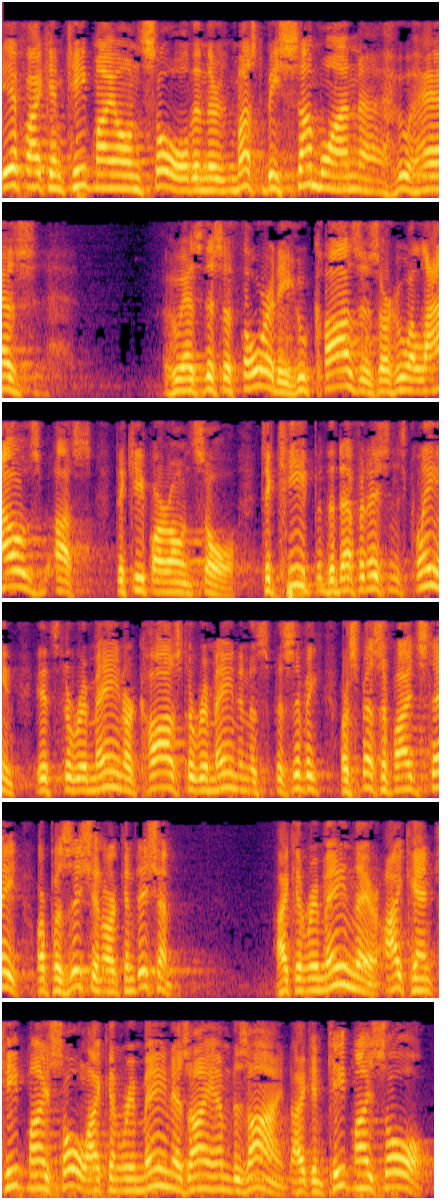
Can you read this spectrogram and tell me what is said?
If I can keep my own soul, then there must be someone who has, who has this authority, who causes or who allows us to keep our own soul. To keep the definitions clean, it's to remain or cause to remain in a specific or specified state or position or condition. I can remain there. I can keep my soul. I can remain as I am designed. I can keep my soul.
